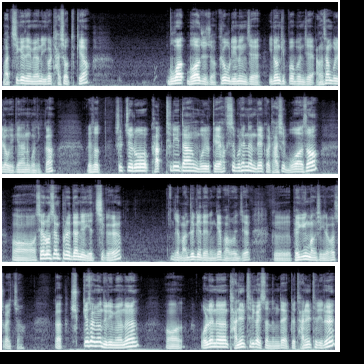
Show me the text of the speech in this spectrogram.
마치게 되면 이걸 다시 어떻게 해요? 모아 모아주죠. 그 우리는 이제 이런 기법은 이제 앙상블이라고 얘기하는 거니까 그래서 실제로 각 트리당 뭐 이렇게 학습을 했는데 그걸 다시 모아서 어 새로운 샘플에 대한 예측을 이제 만들게 되는 게 바로 이제 그 배깅 방식이라고 할 수가 있죠. 그러니까 쉽게 설명드리면은 어 원래는 단일 트리가 있었는데 그 단일 트리를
